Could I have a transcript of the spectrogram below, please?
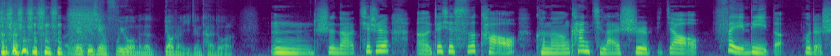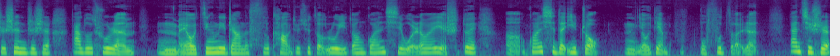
呃 因为毕竟赋予我们的标准已经太多了。嗯，是的，其实，呃，这些思考可能看起来是比较费力的，或者是甚至是大多数人，嗯，没有经历这样的思考就去走入一段关系，我认为也是对，呃，关系的一种，嗯，有点不不负责任。但其实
